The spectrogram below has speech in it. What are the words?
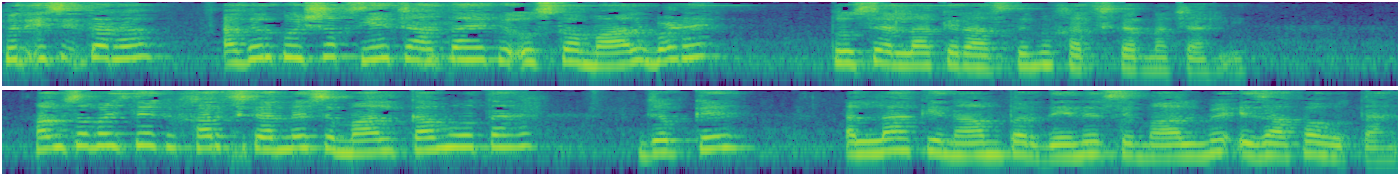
پھر اسی طرح اگر کوئی شخص یہ چاہتا ہے کہ اس کا مال بڑھے، تو اسے اللہ کے راستے میں خرچ کرنا چاہیے۔ ہم سمجھتے ہیں کہ خرچ کرنے سے مال کم ہوتا ہے، جبکہ اللہ کے نام پر دینے سے مال میں اضافہ ہوتا ہے،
